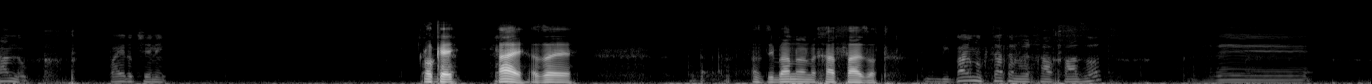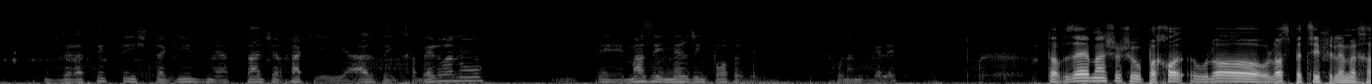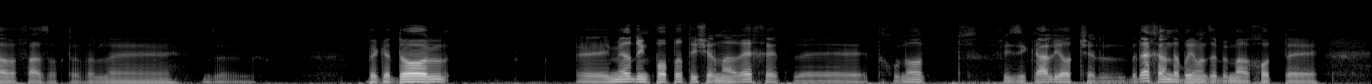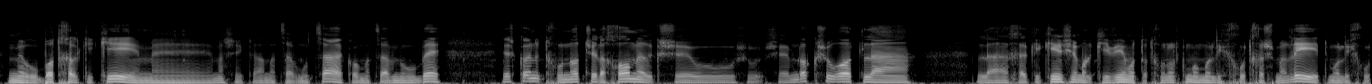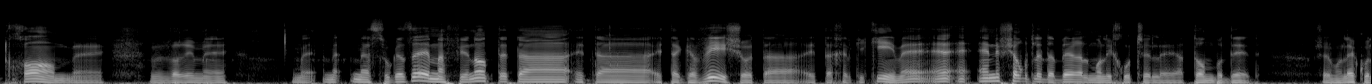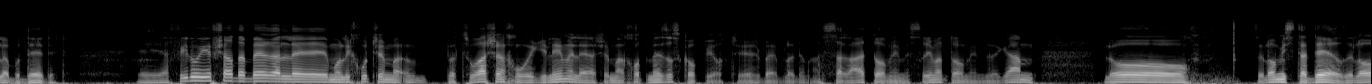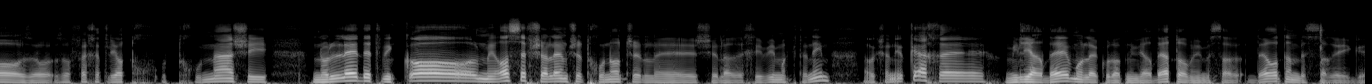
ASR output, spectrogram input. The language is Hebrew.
התחלנו. פיילוט שני. אוקיי, כן. היי, אז, אה, אז דיברנו על מרחב פאזות. דיברנו קצת על מרחב פאזות, ו... ורציתי שתגיד מהצד שלך, כי אז זה התחבר לנו, אה, מה זה Emerging Property, תכונה מתגלית. טוב, זה משהו שהוא פחות, הוא לא, הוא לא ספציפי למרחב הפאזות, אבל uh, זה... בגדול, uh, emerging property של מערכת זה תכונות פיזיקליות של, בדרך כלל מדברים על זה במערכות uh, מרובות חלקיקים, uh, מה שנקרא מצב מוצק או מצב מעובה. יש כל מיני תכונות של החומר כשהוא, שהוא, שהן לא קשורות ל... לחלקיקים שמרכיבים אותו, תכונות כמו מוליכות חשמלית, מוליכות חום אה, ודברים אה, מהסוג הזה, מאפיינות את, ה, את, ה, את הגביש או את, ה, את החלקיקים. אין, אין, אין אפשרות לדבר על מוליכות של אה, אטום בודד, של מולקולה בודדת. אפילו אי אפשר לדבר על מוליכות בצורה שאנחנו רגילים אליה, של מערכות מזוסקופיות, שיש בהן, לא יודע עשרה אטומים, עשרים אטומים. זה גם לא... זה לא מסתדר, זה לא... זה, זה הופכת להיות תכונה שהיא נולדת מכל... מאוסף שלם של תכונות של, אה, של הרכיבים הקטנים, אבל כשאני לוקח אה, מיליארדי מולקולות, מיליארדי אטומים, מסדר אותם בשריג,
